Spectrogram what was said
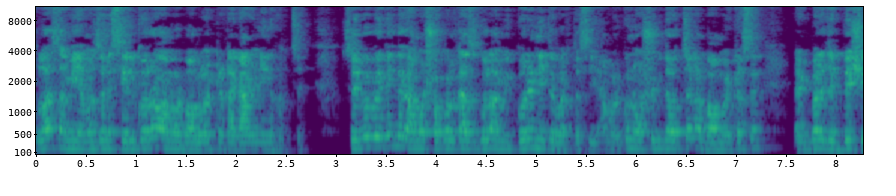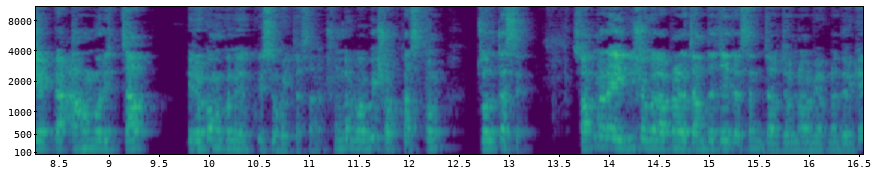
প্লাস আমি অ্যামাজনে সেল করেও আমার ভালো একটা টাকা আর্নিং হচ্ছে। সেইভাবে কিন্তু আমার সকল কাজগুলো আমি করে নিতে পারতেছি। আমার কোনো অসুবিধা হচ্ছে না বা আমার কাছে একবারে যে বেশি একটা আহামরি চাপ, এরকম কোনো কিছু হইতেছে না। সুন্দরভাবেই সব কাজকর্ম চলতেছে। সো আপনারা এই বিষয়গুলো আপনারা জানতে চাইতেছেন, যার জন্য আমি আপনাদেরকে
